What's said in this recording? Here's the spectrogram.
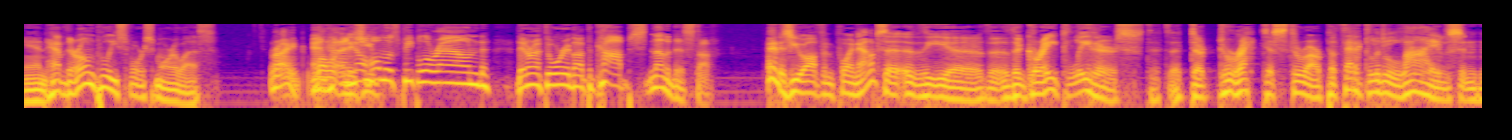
and have their own police force more or less. Right. And, well, and and no you, homeless people around. They don't have to worry about the cops. None of this stuff. and as you often point out, uh, the, uh, the the great leaders that, that direct us through our pathetic little lives and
